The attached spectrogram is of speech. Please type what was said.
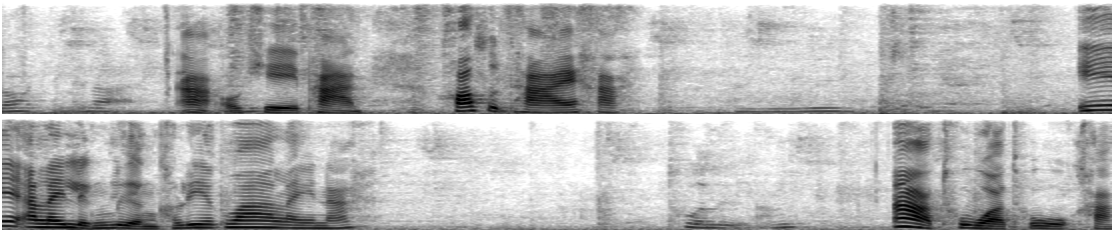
เราไม่ได้ อะโอเคผ่าน ข้อสุดท้ายค่ะอันนี้ เอ๊ะอะไรเหลืองๆเขาเรียกว่าอะไรนะ ถั่วเหลือง อะถั่วถูกค่ะ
